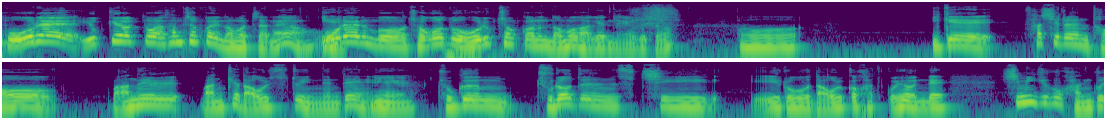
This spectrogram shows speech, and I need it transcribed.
그 올해 6개월 동안 3,000건이 넘었잖아요. 예. 올해는 뭐 적어도 5, 6천 건은 넘어가겠네요. 그죠? 어, 이게 사실은 더 많을 많게 나올 수도 있는데 예. 조금 줄어든 수치로 나올 것 같고요. 근데 심의기구 관구,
